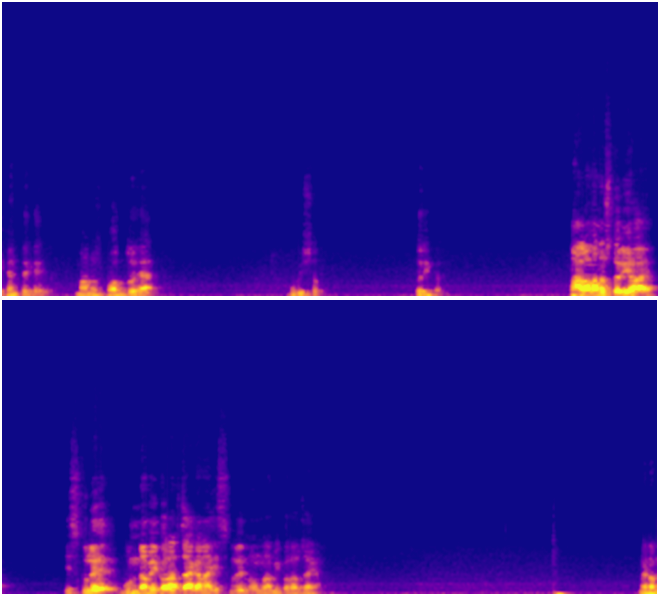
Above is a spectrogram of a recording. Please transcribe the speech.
এখান থেকে মানুষ বদ্ধ হয়ে ভবিষ্যৎ তৈরি করে। ভালো মানুষ তৈরি হয়। স্কুলে গুন্ডামি করার জায়গা না স্কুলে নোংরামি করার জায়গা না ম্যাডাম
